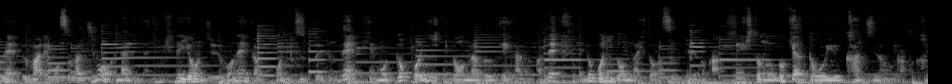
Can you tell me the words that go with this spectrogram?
ね、生まれも育ちも何々。で、45年間ここにずっといるんで、もうどこにどんな物件があるのかで、どこにどんな人が住んでるのか、人の動きはどういう感じなのかとか、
